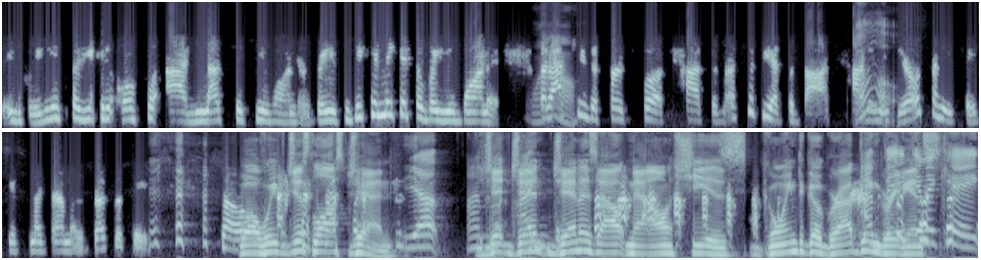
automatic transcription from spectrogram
ingredients but you can also add nuts if you want or raisins you can make it the way you want it but actually, the first book has the recipe at the back. How to Oh. make your own honey cake. It's my grandma's recipe. So, Well, we've just lost Jen. Yep. I'm, Jen, Jen, I'm, Jen is out now. She is going to go grab the I'm baking ingredients. a cake.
